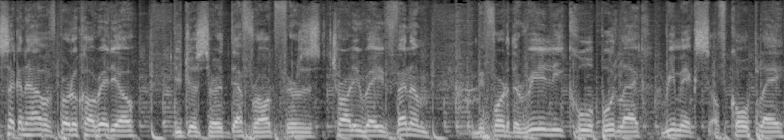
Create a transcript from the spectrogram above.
The second half of Protocol Radio. You just heard Def Rock versus Charlie Ray Venom. And before the really cool bootleg remix of Coldplay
